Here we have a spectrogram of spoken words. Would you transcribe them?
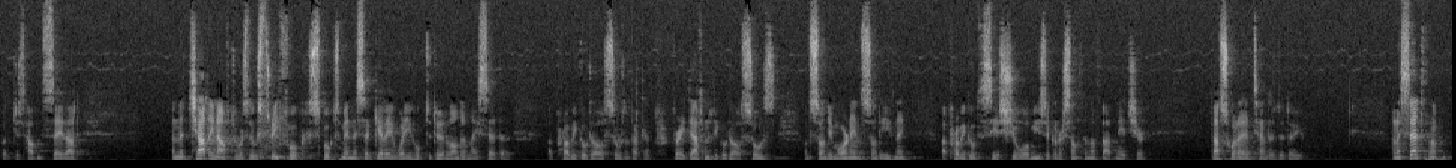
but just happened to say that. And then chatting afterwards, those three folk spoke to me and they said, Gilly, what do you hope to do in London? And I said that I'll probably go to All Souls. In fact, I'll very definitely go to All Souls on Sunday morning and Sunday evening. I'll probably go to see a show, a musical, or something of that nature. That's what I intended to do. And I said to them,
